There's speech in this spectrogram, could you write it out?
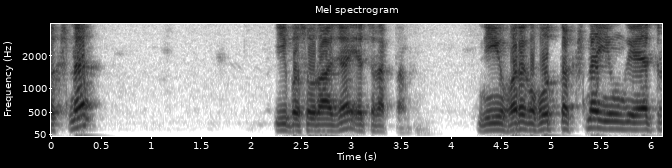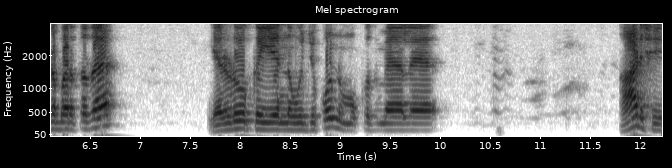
ತಕ್ಷಣ ಈ ಬಸವರಾಜ ಎಚ್ಚರಾಗ್ತಾನ. ನೀ ಹೊರಗೆ ಹೋದ ತಕ್ಷಣ ಇವಂಗೆ ಎಚ್ಚರ ಬರ್ತದ? ಎರಡೂ ಕೈಯನ್ನು ಉಜ್ಜಿಕೊಂಡು ಮುಖದ ಮೇಲೆ ಆಡಿಸಿ.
